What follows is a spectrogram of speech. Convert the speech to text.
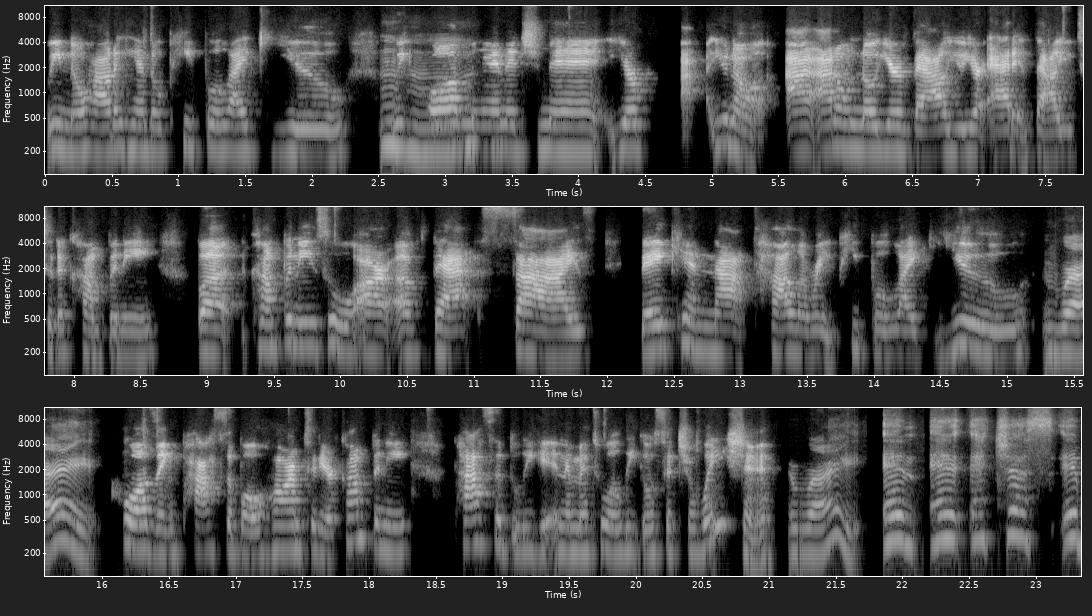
we know how to handle people like you mm-hmm. we call mm-hmm. management you're you know I, I don't know your value your added value to the company but companies who are of that size they cannot tolerate people like you right. causing possible harm to their company possibly getting them into a legal situation. Right and it, it just it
